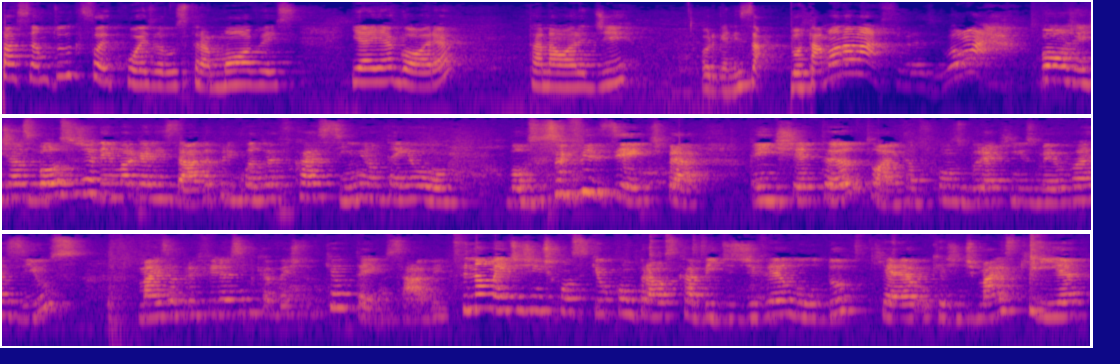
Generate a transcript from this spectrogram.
passamos tudo que foi coisa, lustramóveis. E aí agora tá na hora de organizar. Botar a mão na massa, Brasil, vamos lá! Bom, gente, as bolsas já dei uma organizada, por enquanto vai ficar assim, eu não tenho bolsa suficiente pra encher tanto, ó, então ficam uns buraquinhos meio vazios. Mas eu prefiro assim porque eu vejo tudo que eu tenho, sabe? Finalmente a gente conseguiu comprar os cabides de veludo, que é o que a gente mais queria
